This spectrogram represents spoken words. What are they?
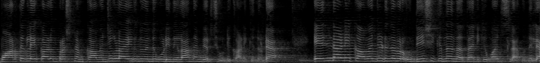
വാർത്തകളെക്കാളും പ്രശ്നം കമന്റുകളായിരുന്നു എന്ന് കൂടി നിളാ നമ്പ്യർ ചൂണ്ടിക്കാണിക്കുന്നുണ്ട്. എന്താണ് ഈ കമന്റ് ഇടുന്നവർ ഉദ്ദേശിക്കുന്നതെന്ന് തനിക്ക് മനസ്സിലാക്കുന്നില്ല.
